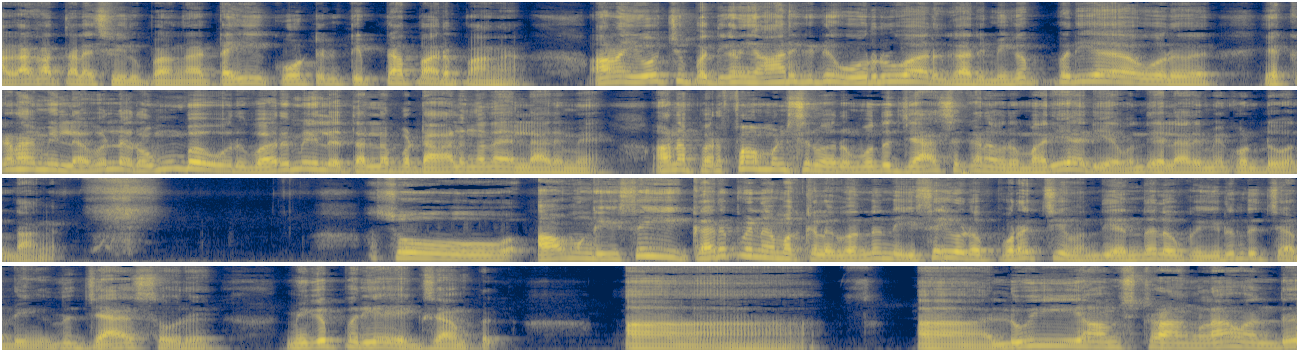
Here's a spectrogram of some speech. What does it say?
அழகாக தலைசி இருப்பாங்க டை கோட்டுன்னு டிப்டாப்பாக இருப்பாங்க. ஆனால் யோசிச்சு பார்த்தீங்கன்னா யாருக்கிட்டையும் ஒரு ரூபா இருக்காது. மிகப்பெரிய ஒரு எக்கனாமி லெவலில் ரொம்ப ஒரு வறுமையில் தள்ளப்பட்ட ஆளுங்க தான் எல்லாருமே. ஆனால் பெர்ஃபார்மன்ஸ்னு வரும்போது ஜாஸுக்கான ஒரு மரியாதையை வந்து எல்லாருமே கொண்டு வந்தாங்க. ஸோ அவங்க இசை கருப்பின மக்களுக்கு வந்து இந்த இசையோட புரட்சி வந்து எந்த அளவுக்கு இருந்துச்சு அப்படிங்கிறது ஜாஸ் ஒரு மிகப்பெரிய எக்ஸாம்பிள் லூயி ஆம்ஸ்ட்ராங்லாம் வந்து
